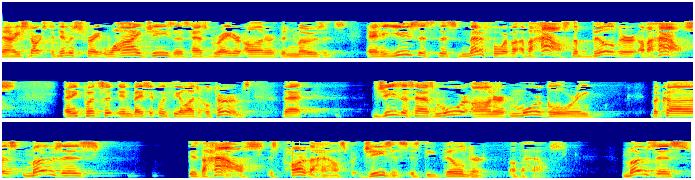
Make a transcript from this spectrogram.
Now he starts to demonstrate why Jesus has greater honor than Moses. And he uses this metaphor of a, of a house, the builder of a house. And he puts it in basically theological terms that Jesus has more honor, more glory because Moses is the house, is part of the house, but Jesus is the builder of the house. Moses,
